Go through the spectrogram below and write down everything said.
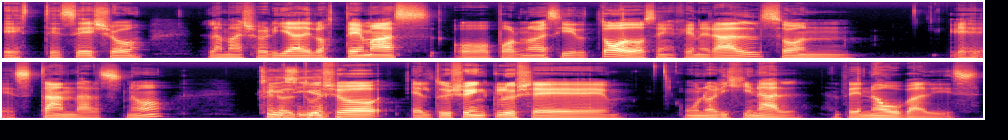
este sello, la mayoría de los temas, o por no decir todos en general, son estándares, ¿no? Pero el, tuyo, el tuyo incluye un original de Nobody's.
